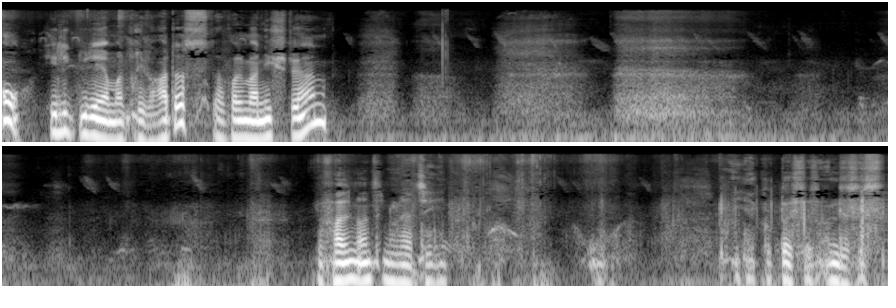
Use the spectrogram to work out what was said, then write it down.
Oh, hier liegt wieder jemand Privates. Da wollen wir nicht stören. Gefallen 1910. Hier guckt euch das an. Das ist,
